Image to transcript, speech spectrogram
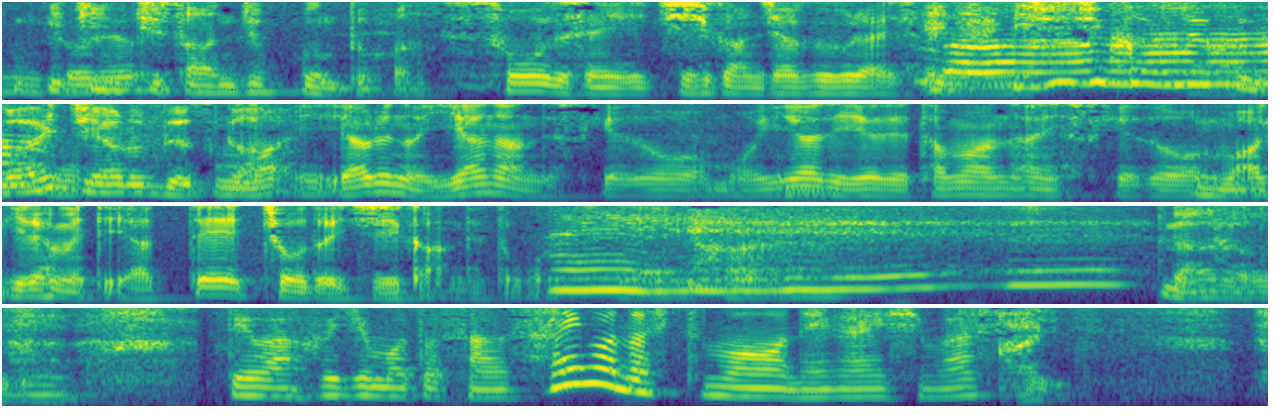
1日30分とかそうですね1時間弱ぐらいですね。1時間弱毎日やるんですか、まあ、やるの嫌なんですけどもう嫌で嫌でたまらないんですけど、うん、もう諦めてやってちょうど1時間ってところですね、はい、なるほどでは藤本さん最後の質問をお願いします。はい。え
